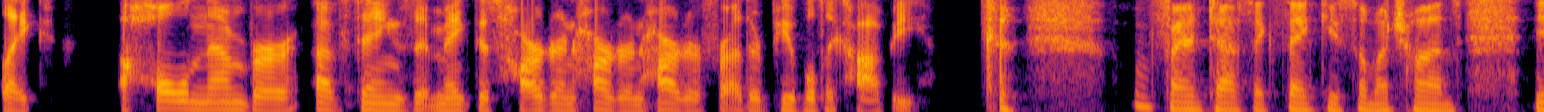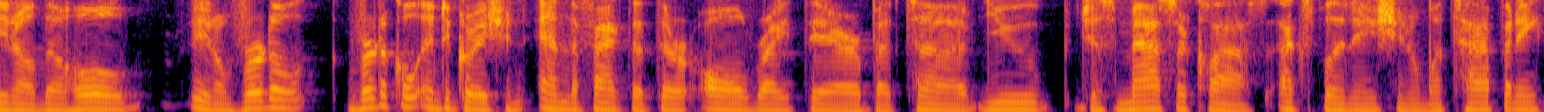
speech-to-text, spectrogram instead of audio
like a whole number of things that make this harder and harder and harder for other people to copy. Fantastic. Thank you so much, Hans. You know, the whole you know vertical vertical integration and the fact that they're all right there but uh, you just masterclass explanation on what's happening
